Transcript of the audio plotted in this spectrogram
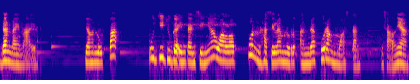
dan lain-lain. Jangan lupa Puji juga intensinya walaupun hasilnya menurut Anda kurang memuaskan. Misalnya,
